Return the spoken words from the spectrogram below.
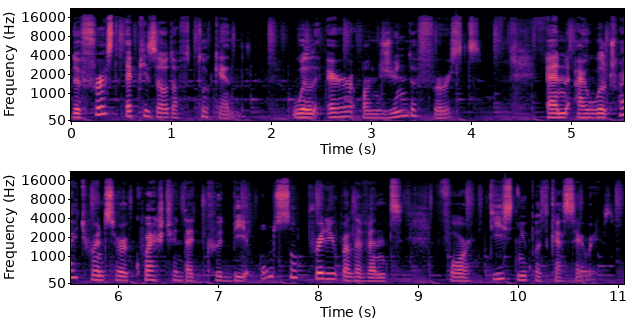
the first episode of Tokens will air on June the 1st, and I will try to answer a question that could be also pretty relevant for this new podcast series.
